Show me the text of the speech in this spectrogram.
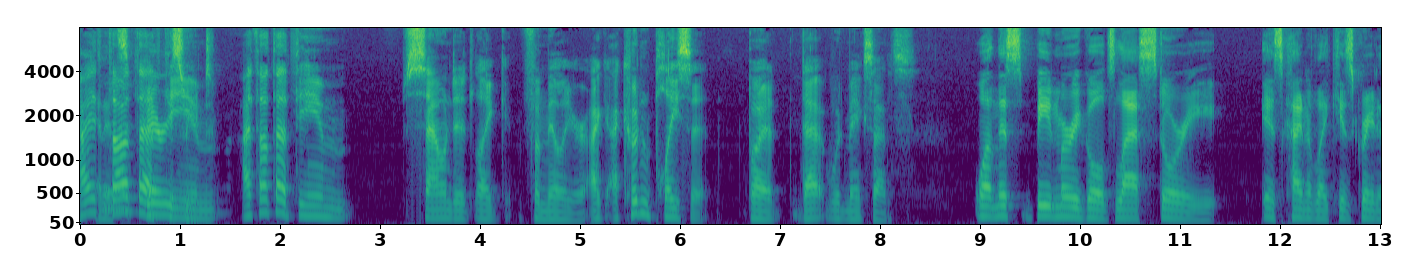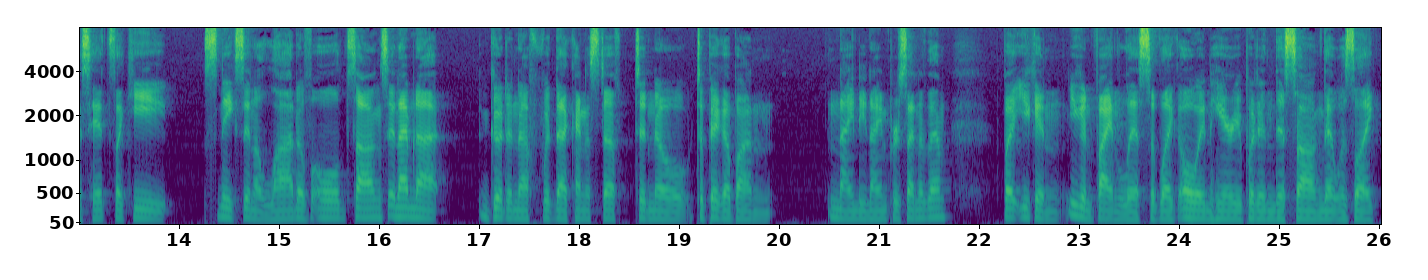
I And it's thought that theme. sweet. I thought that theme sounded like familiar. I I couldn't place it, but that would make sense. Well, and this being Murray Gold's last story is kind of like his greatest hits. Like he sneaks in a lot of old songs, and I'm not good enough with that kind of stuff to know to pick up on 99% of them. But you can you can find lists of like, oh, in here you put in this song that was like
